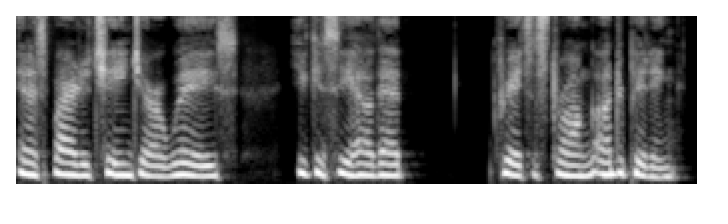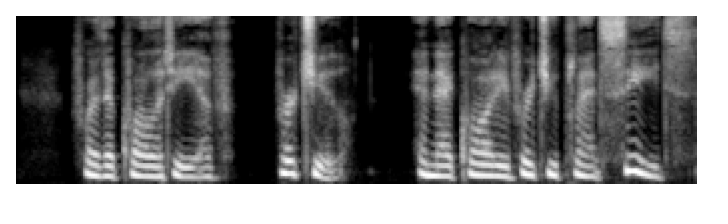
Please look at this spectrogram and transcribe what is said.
and aspire to change our ways, you can see how that creates a strong underpinning for the quality of virtue. And that quality of virtue plants seeds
